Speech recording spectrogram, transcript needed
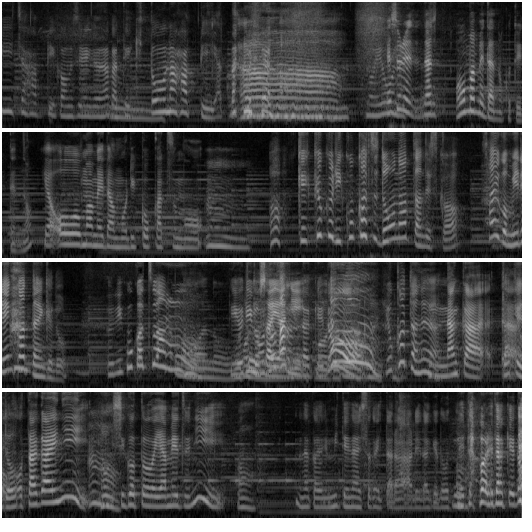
ピーっちゃハッピーかもしれんけどなんか適当なハッピーやった。あのようなそれなん大豆田のこと言ってんの？いや大豆田もリコカツも。うん。あ結局リコカツどうなったんですか？最後見れんかったんやけど。リコカツはもう、うん。あのより戻すんだけど、うんよかったね。なんかだけど。あお互いにうん。仕事を辞めずに、うん。なんか見てない人がいたらあれだけど、ネタバレだけど、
